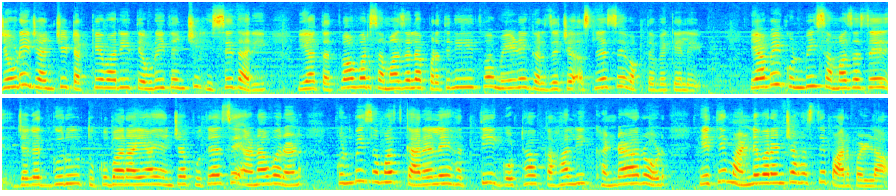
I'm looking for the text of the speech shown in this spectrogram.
जेवढी ज्यांची टक्केवारी तेवढी त्यांची हिस्सेदारी या तत्वावर समाजाला प्रतिनिधित्व मिळणे गरजेचे असल्याचे वक्तव्य केले. यावेळी कुणबी समाजाचे जगद्गुरू तुकोबाराया यांच्या पुतळ्याचे अनावरण कुणबी समाज कार्यालय हत्ती गोठा कहाली खंडाळा रोड येथे मान्यवरांच्या हस्ते पार पडला.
